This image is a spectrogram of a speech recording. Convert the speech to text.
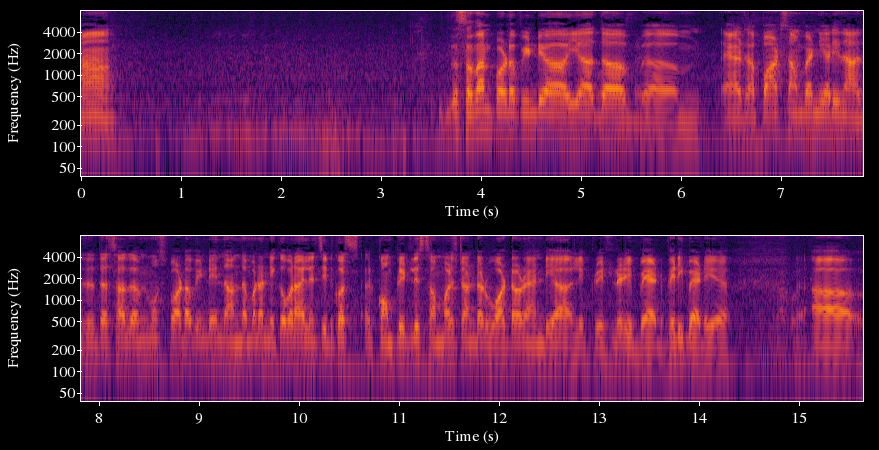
huh the southern part of India, yeah, the um, at a part somewhere near in uh, the, the southernmost part of India in the Andaman and Nicobar Islands, it got completely submerged under water and yeah, literally bad, very bad. Yeah, uh,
